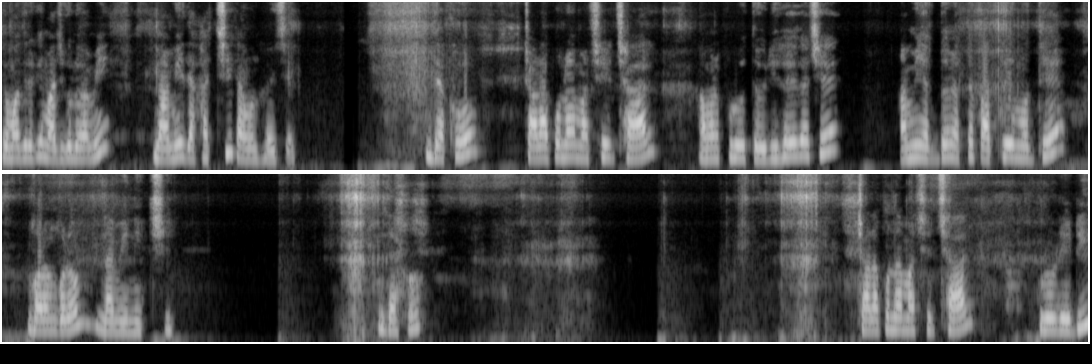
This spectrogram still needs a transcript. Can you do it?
তোমাদেরকে মাছগুলো আমি নামিয়ে দেখাচ্ছি কেমন হয়েছে। দেখো, চারাপোনা মাছের ঝাল আমার পুরো তৈরি হয়ে গেছে। আমি একদম একটা পাত্রের মধ্যে গরম গরম নামিয়ে নিচ্ছি। দেখো। চারাপোনা মাছের ঝাল, পুরো রেডি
